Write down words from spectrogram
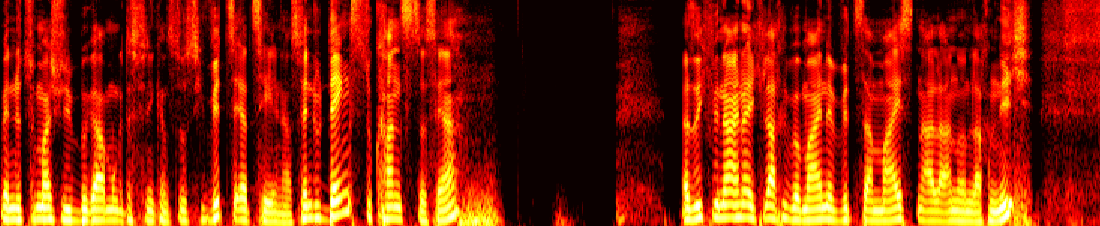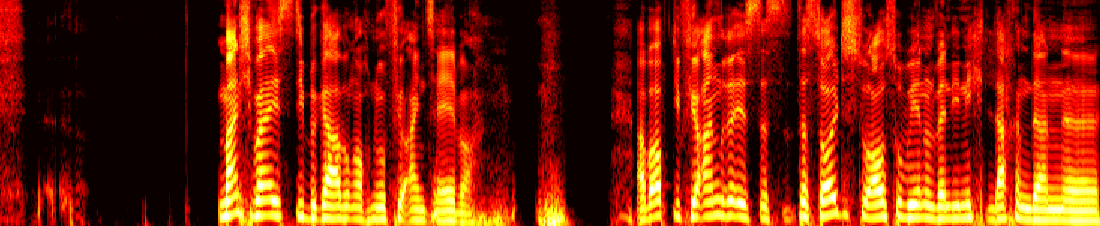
wenn du zum Beispiel die Begabung, das finde ich ganz lustig, Witze erzählen hast. Wenn du denkst, du kannst das, ja? Also ich bin einer, ich lache über meine Witze am meisten, alle anderen lachen nicht. Manchmal ist die Begabung auch nur für einen selber. Aber ob die für andere ist, das, das solltest du ausprobieren und wenn die nicht lachen, dann äh,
